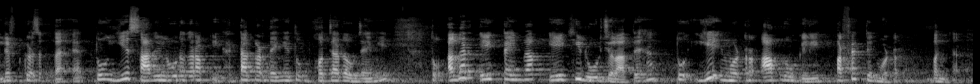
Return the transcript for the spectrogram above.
लिफ्ट कर सकता है तो ये सारे लोड अगर आप इकट्ठा कर देंगे तो बहुत ज़्यादा हो जाएँगे। तो अगर एक टाइम में आप एक ही लोड चलाते हैं तो ये इन्वर्टर आप लोगों के लिए परफेक्ट इन्वर्टर बन जाता है।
